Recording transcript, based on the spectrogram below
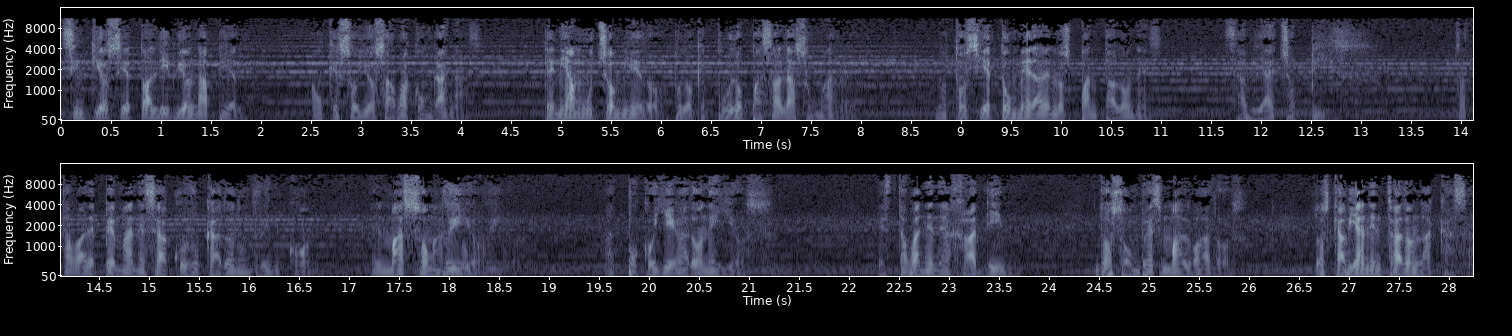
sintió cierto alivio en la piel, aunque sollozaba con ganas. Tenía mucho miedo por lo que pudo pasarle a su madre. Notó cierta humedad en los pantalones. Se había hecho pis. Trataba de permanecer acurrucado en un rincón, el más sombrío. Al poco llegaron ellos. Estaban en el jardín, dos hombres malvados, los que habían entrado en la casa.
